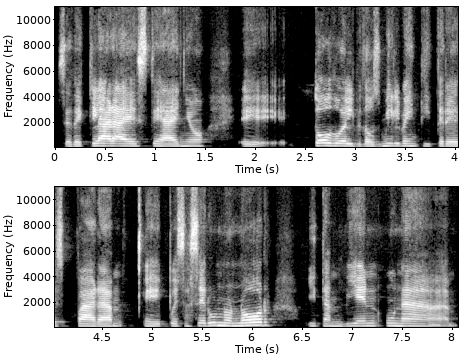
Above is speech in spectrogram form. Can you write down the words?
se declara este año eh, todo el 2023 para eh, pues hacer un honor y también una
